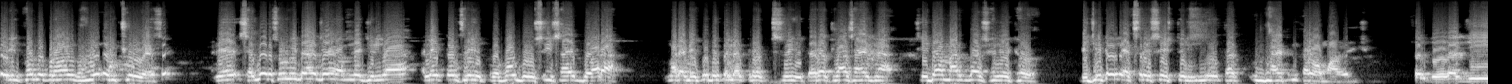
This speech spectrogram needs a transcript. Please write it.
એ રિફરનું પ્રમાણ ઘણું ઓછું રહેશે. અને સદર સુવિધા છે, અમને જિલ્લા કલેક્ટર શ્રી પ્રભુ જોશી સાહેબ દ્વારા, અમારા ડેપ્યુટી કલેક્ટર શ્રી તરખલા સાહેબના સીધા માર્ગદર્શન હેઠળ ડિજિટલ એક્સરે સિસ્ટમનું ઉદ્ઘાટન કરવામાં આવેલ છે. સર, ધોરાજી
